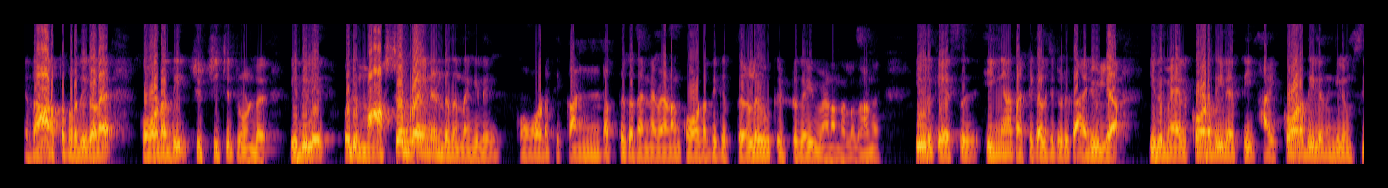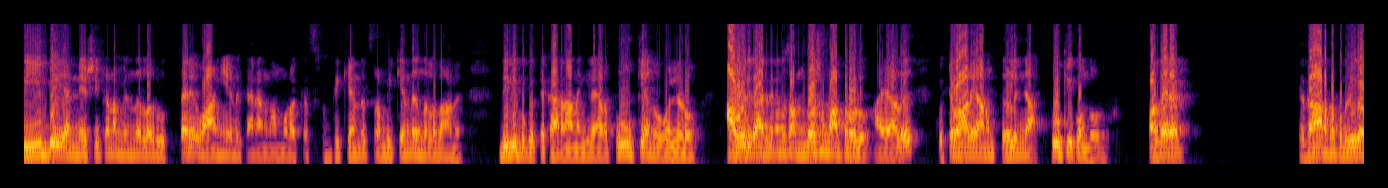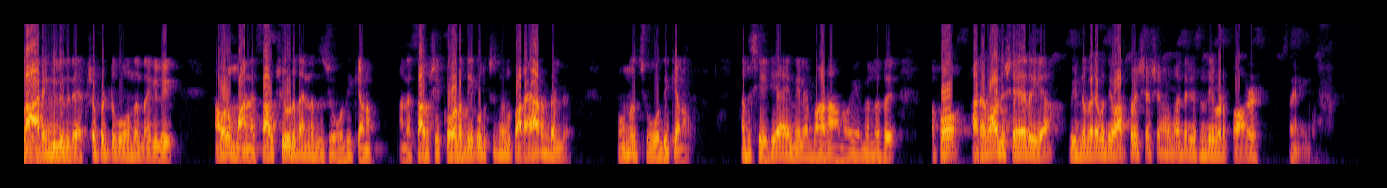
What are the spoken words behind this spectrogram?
യഥാർത്ഥ പ്രതികളെ കോടതി ശിക്ഷിച്ചിട്ടുണ്ട്. ഇതിൽ ഒരു മാസ്റ്റർ ബ്രെയിൻ ഉണ്ടെന്നുണ്ടെങ്കിൽ കോടതി കണ്ടെത്തുക തന്നെ വേണം കോടതിക്ക് തെളിവ് കിട്ടുകയും വേണം എന്നുള്ളതാണ് ഈ ഒരു കേസ് ഇങ്ങനെ തട്ടിക്കളിച്ചിട്ട് ഒരു കാര്യമില്ല. ഇത് മേൽക്കോടതിയിലെത്തി ഹൈക്കോടതിയിലെങ്കിലും സി ബി ഐ അന്വേഷിക്കണം എന്നുള്ള ഒരു ഉത്തരവ് വാങ്ങിയെടുക്കാനാണ് നമ്മളൊക്കെ ശ്രദ്ധിക്കേണ്ടത് ശ്രമിക്കേണ്ടത് എന്നുള്ളതാണ് ദിലീപ് കുറ്റക്കാരനാണെങ്കിൽ അയാളെ തൂക്കി അങ്ങ് കൊല്ലടോ. ആ ഒരു കാര്യത്തിന് നമുക്ക് സന്തോഷം മാത്രമേ ഉള്ളൂ. അയാൾ കുറ്റവാളിയാണെന്ന് തെളിഞ്ഞാൽ തൂക്കിക്കൊന്നോളൂ. പകരം യഥാർത്ഥ പ്രതികൾ ആരെങ്കിലും ഇത് രക്ഷപ്പെട്ടു പോകുന്നുണ്ടെങ്കിൽ നമ്മൾ മനസാക്ഷിയോട് തന്നെ അത് ചോദിക്കണം. മനസാക്ഷി കോടതിയെ കുറിച്ച് നിങ്ങൾ പറയാറുണ്ടല്ലോ. ഒന്ന് ചോദിക്കണം. അത് ശരിയായ നിലപാടാണോ എന്നുള്ളത് അപ്പോൾ പരമാവധി ഷെയർ ചെയ്യുക. വീണ്ടും പരമാവധി വാർത്താവിശേഷങ്ങളുമായി ഇവിടെ പാൾ സൈനിങ് ഓഫ്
